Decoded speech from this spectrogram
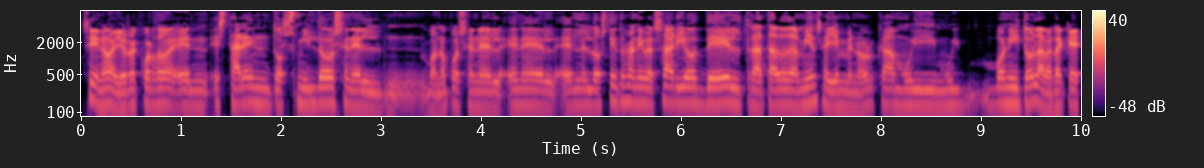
Sí, no, yo recuerdo en estar en 2002 en el, bueno, pues en el, en el, en el 200 aniversario del Tratado de Amiens ahí en Menorca, muy, muy bonito, la verdad que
